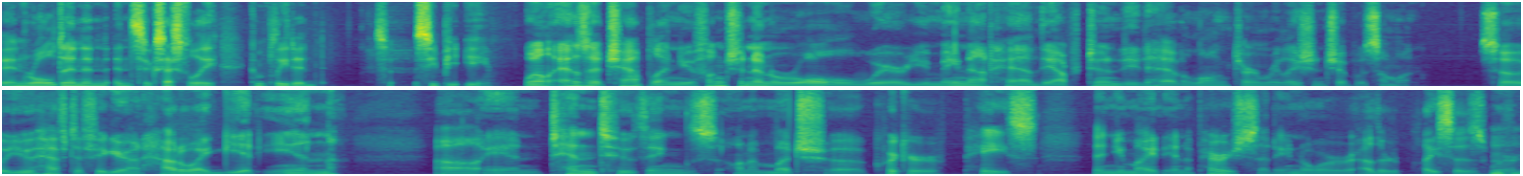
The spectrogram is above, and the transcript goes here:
enrolled in and, and successfully completed CPE? Well, as a chaplain, you function in a role where you may not have the opportunity to have a long term relationship with someone. So you have to figure out how do I get in uh, and tend to things on a much uh, quicker pace than you might in a parish setting or other places where. Mm-hmm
